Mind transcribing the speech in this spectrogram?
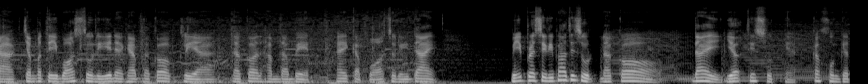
ยากจะมาตีบอสตัวนี้นะครับ แล้วก็เคลียร์แล้วก็ทำดาเมจให้กับบอสตัวนี้ได้ มีประสิทธิภาพที่สุดแล้วก็ได้เยอะที่สุดเนี่ยก็คงจะ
